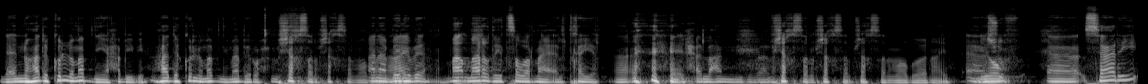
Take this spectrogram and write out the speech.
لأنه هذا كله مبني يا حبيبي. هذا كله مبني ما بيروح. مشخصن مشخصن الموضوع. أنا بيني. وبين ما, ما رضي يتصور معي تخيل. آه. يحل عني ديبالا. مشخصن مشخصن مشخصن الموضوع نايف. آه اليوم شوف آه ساري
